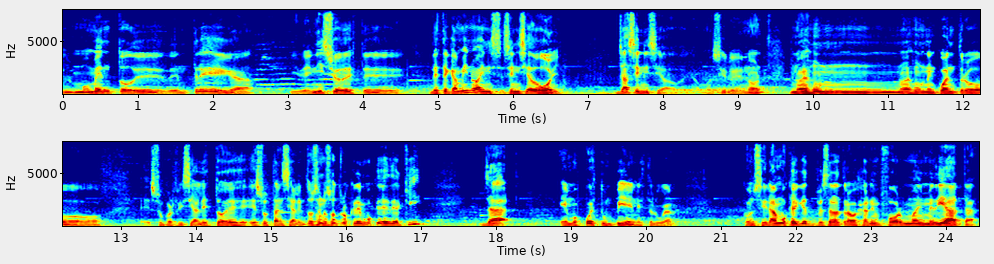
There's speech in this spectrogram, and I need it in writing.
momento de, de entrega y de inicio de este de este camino se ha iniciado hoy, ya se ha iniciado, digamos, es decir, eh, no, es, un, no es un encuentro eh, superficial, esto es, sustancial. Entonces nosotros creemos que desde aquí ya hemos puesto un pie en este lugar. Consideramos que hay que empezar a trabajar en forma inmediata.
